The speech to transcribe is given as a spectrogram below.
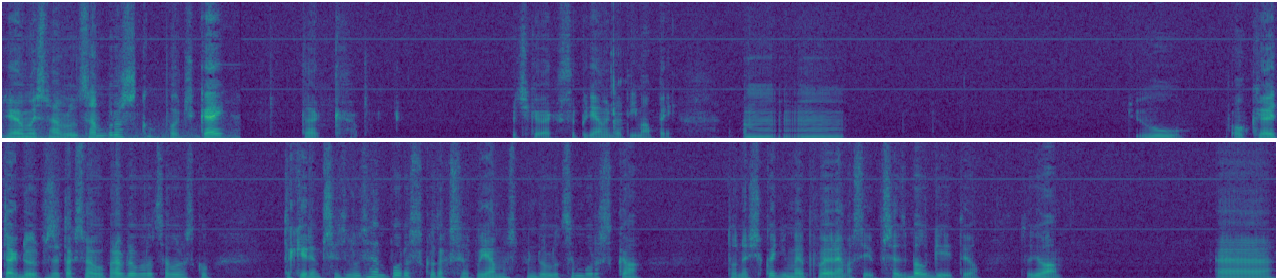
Jo, my jsme v Lucembursku? Počkej. Tak... Počkej, tak se podíváme do té mapy. Mm, mm. Uh, OK, tak dobře, tak jsme opravdu v Lucembursku. Tak jdem přes Lucembursko, tak se podíváme aspoň do Lucemburska. To neškodíme, pojedeme asi přes Belgii, jo. Co dělám? Eh...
